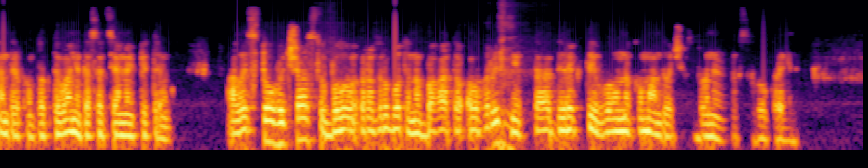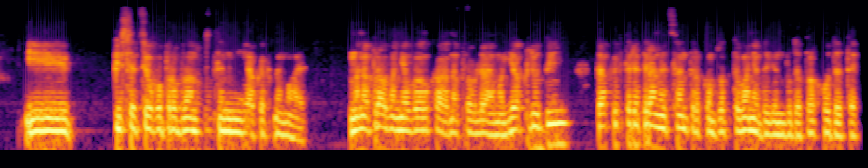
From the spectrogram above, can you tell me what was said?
центр комплектування та соціальної підтримки. Але з того часу було розроблено багато алгоритмів та директив головнокомандувача Збройних сил України. І після цього проблем з цим ніяких немає. Ми направлення ВЛК направляємо як людині, так і в територіальний центр комплектування, де він буде проходити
